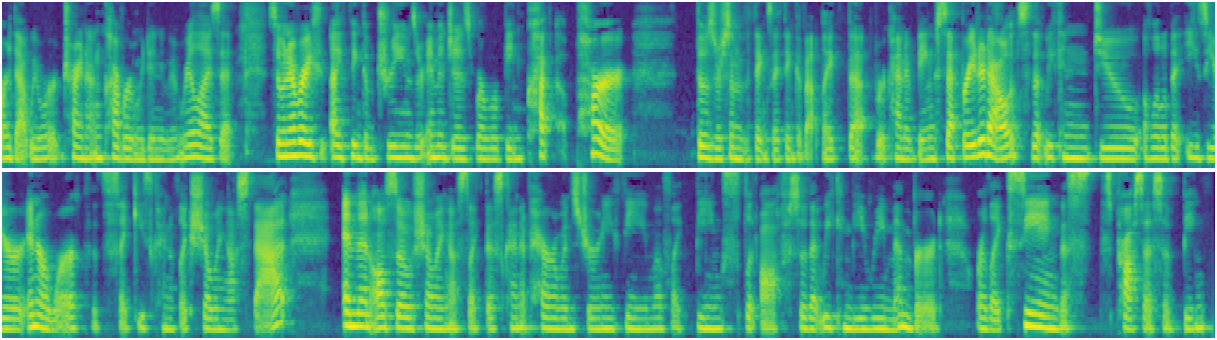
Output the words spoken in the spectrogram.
or that we were trying to uncover and we didn't even realize it. So whenever I, I think of dreams or images where we're being cut apart those are some of the things I think about, like that we're kind of being separated out so that we can do a little bit easier inner work. That psyche's kind of like showing us that. And then also showing us like this kind of heroine's journey theme of like being split off so that we can be remembered or like seeing this, this process of being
